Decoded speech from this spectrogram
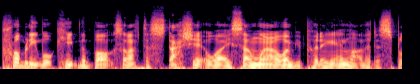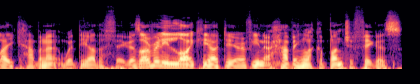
probably will keep the box. I'll have to stash it away somewhere. I won't be putting it in like the display cabinet with the other figures. I really like the idea of you know having like a bunch of figures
